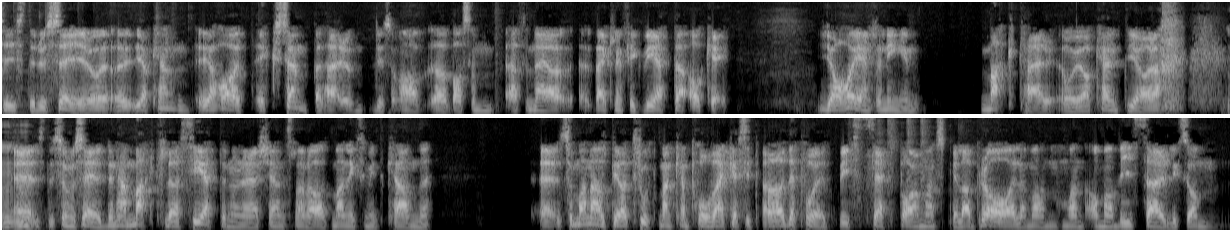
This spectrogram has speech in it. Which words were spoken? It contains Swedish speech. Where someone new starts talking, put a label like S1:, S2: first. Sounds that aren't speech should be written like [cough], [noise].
S1: precis det du säger. Och jag, kan, jag har ett exempel här liksom av, av vad som, alltså när jag verkligen fick veta, okej, okay, jag har egentligen ingen makt här och jag kan inte göra... [laughs] Mm -hmm. som du säger, den här maktlösheten och den här känslan av att man liksom inte kan... Eh, som man alltid har trott man kan påverka sitt öde på ett visst sätt bara man spelar bra eller man, man, om man visar liksom eh,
